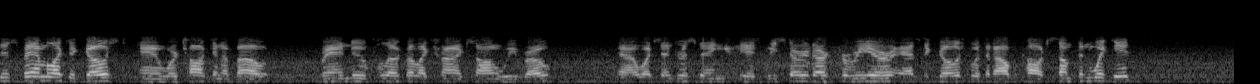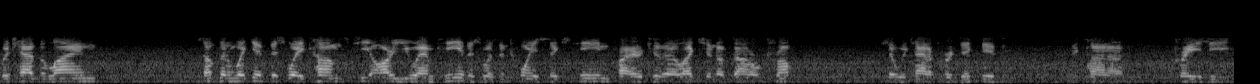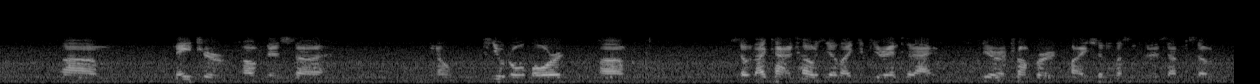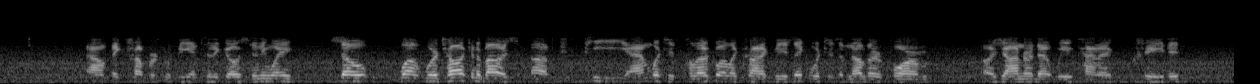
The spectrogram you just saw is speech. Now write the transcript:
this Fam Like a Ghost, and we're talking about brand new political electronic song we wrote. Uh, what's interesting is we started our career as the Ghost with an album called Something Wicked, which had the line Something Wicked This Way Comes T R U M P. This was in 2016 prior to the election of Donald Trump. So we kind of predicted the kind of crazy um, nature of this, uh, you know, you, Lord. Um, so that kind of tells you, like, if you're into that, if you're a Trumper, you probably shouldn't listen to this episode. I don't think Trumpers would be into the ghost anyway. So what we're talking about is uh, PEM, which is political electronic music, which is another form, a genre that we kind of created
